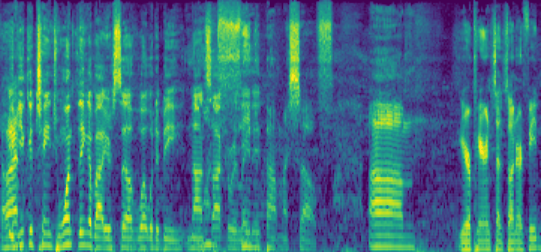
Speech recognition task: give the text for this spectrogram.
right. If you could change one thing about yourself, what would it be? Non-soccer related. about myself. Um, Your appearance on Sonar Feed.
